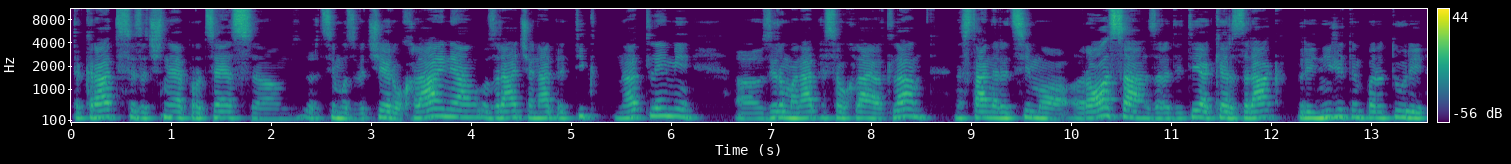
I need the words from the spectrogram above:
Takrat se začne proces, recimo zvečer, ohlajanja ozračja, najprej tik nad tlemi, oziroma najprej se ohlajajo tla, nastane recimo rosa, zaradi tega, ker zrak pri nižji temperaturi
